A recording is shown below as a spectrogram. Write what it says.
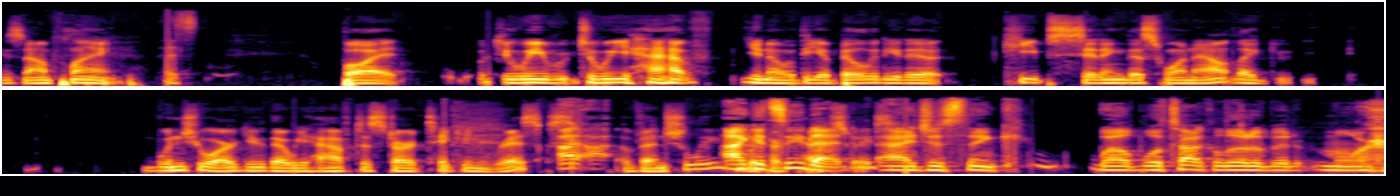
he's not playing. That's... But do we do we have you know the ability to keep sitting this one out? Like, wouldn't you argue that we have to start taking risks I, eventually? I could see that. Space? I just think. Well, we'll talk a little bit more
